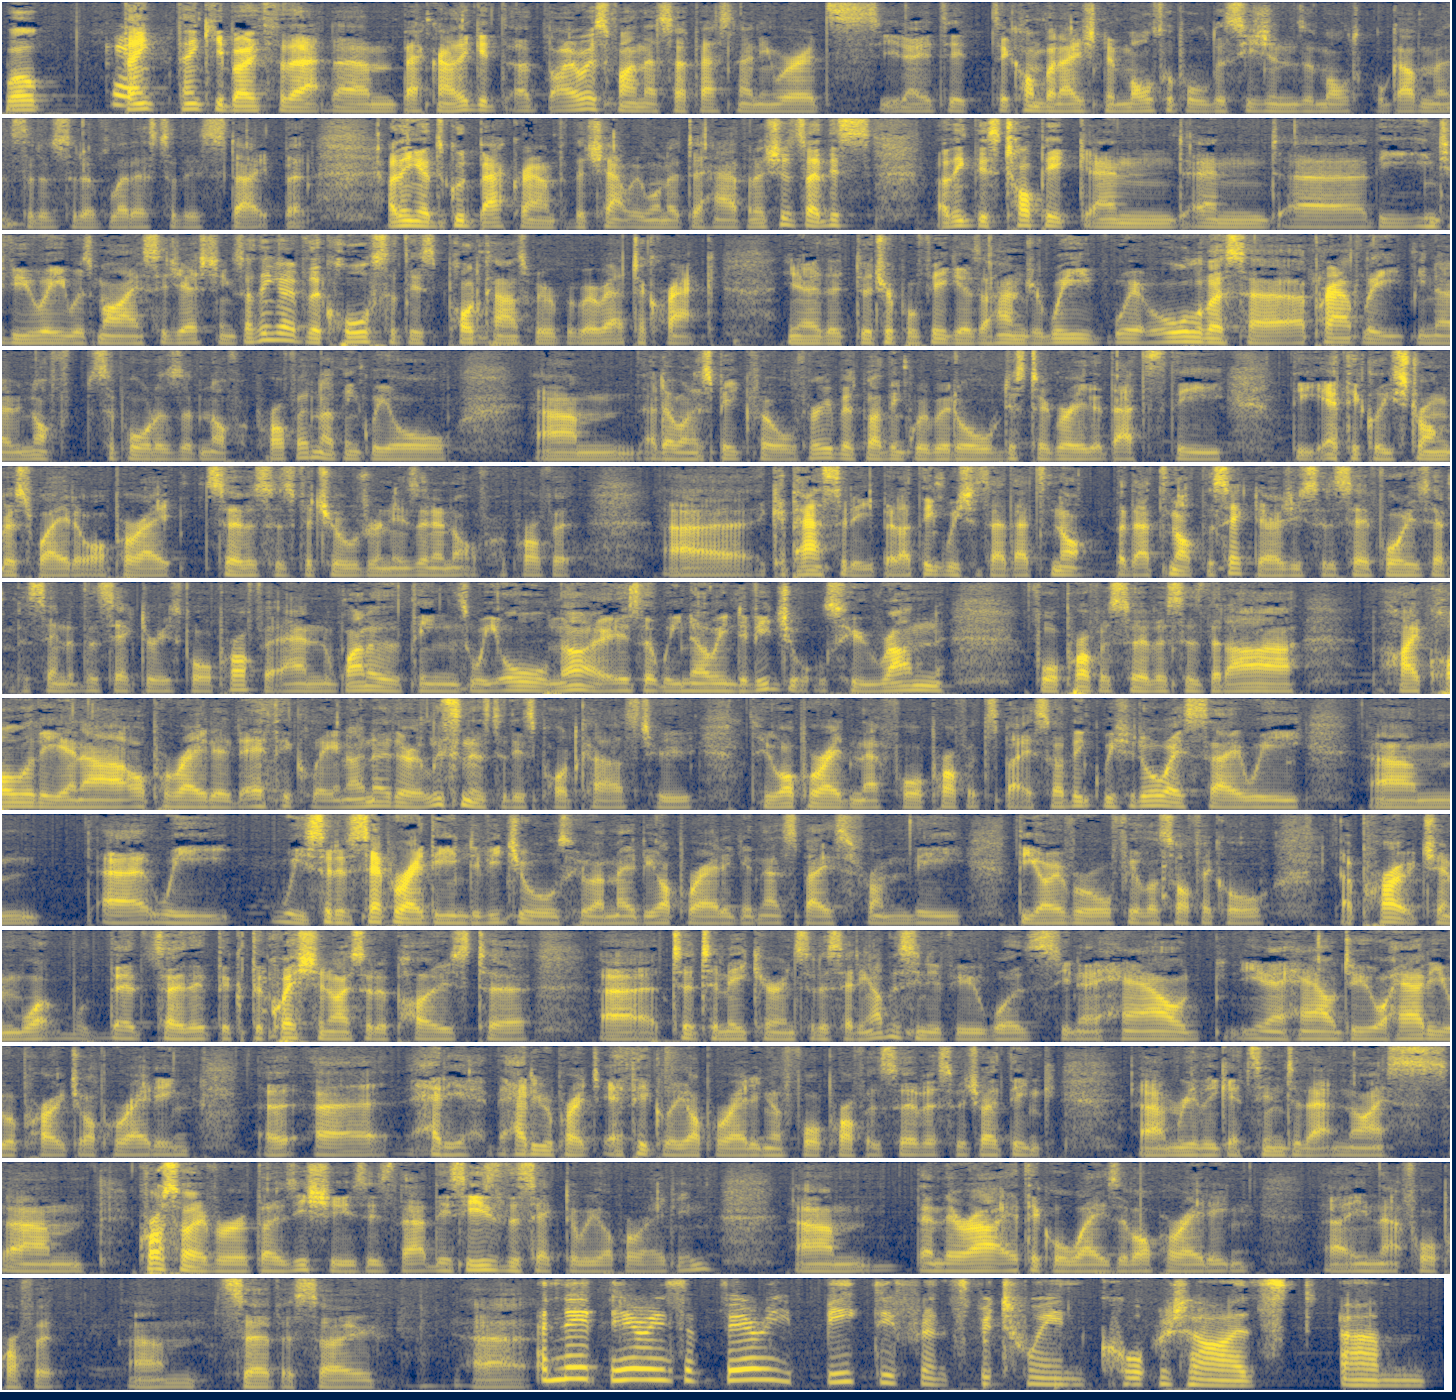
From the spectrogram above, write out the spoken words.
Well, Thank, thank you both for that um, background. I think it, I always find that so fascinating, where it's you know it's, it's, a combination of multiple decisions of multiple governments that have sort of led us to this state. But I think it's good background for the chat we wanted to have. And I should say this: I think this topic and and uh, the interviewee was my suggestion. So I think over the course of this podcast, we're, we're about to crack you know the, the triple figures, hundred. We we're all of us are proudly you know not supporters of not for profit, and I think we all um, I don't want to speak for all three of us, but I think we would all just agree that that's the, the ethically strongest way to operate services for children is in a not for profit uh, capacity. But I think we should say that's not, but that's not the sector. As you sort of said, 47% of the sector is for profit. And one of the things we all know is that we know individuals who run for profit services that are high quality and are operated ethically. And I know there are listeners to this podcast who, who operate in that for profit space. So I think we should always say we, um, uh, we we sort of separate the individuals who are maybe operating in that space from the, the overall philosophical approach. And what so the, the question I sort of posed to uh, to Tamika in sort of setting up this interview was, you know, how you know how do or how do you approach operating, uh, uh, how do you how do you approach ethically operating a for profit service, which I think um, really gets into that nice um, crossover of those issues. Is that this is the sector we operate in, um, and there are ethical ways of operating uh, in that for profit um, service. So uh, and there, there is a very big difference between corporatised um,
